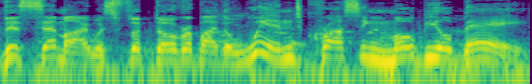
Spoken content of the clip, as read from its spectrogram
This semi was flipped over by the wind crossing Mobile Bay.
